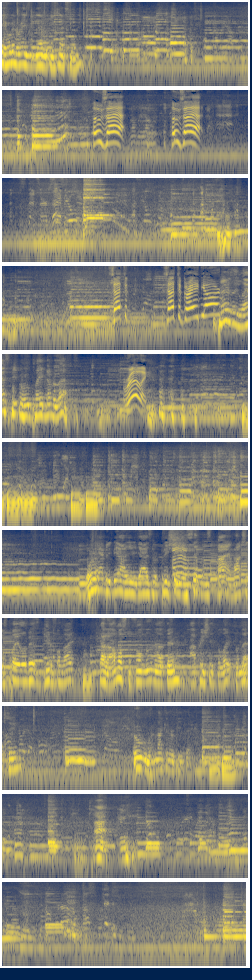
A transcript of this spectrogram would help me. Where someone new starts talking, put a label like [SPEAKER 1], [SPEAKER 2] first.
[SPEAKER 1] Okay, we're gonna raise the dead with this next one.
[SPEAKER 2] Who's that? Who's that?
[SPEAKER 3] That's the old one. That's the old one.
[SPEAKER 2] Is that the is that the graveyard?
[SPEAKER 1] Apparently, the last people who played never left.
[SPEAKER 2] Really?
[SPEAKER 1] We're happy to be out here, you guys. We appreciate you sitting by and watching us play a little bit. It's a beautiful night. Got almost a full moon out there. I appreciate the light from that too. Ooh, I'm not gonna repeat that. Ready?
[SPEAKER 4] It's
